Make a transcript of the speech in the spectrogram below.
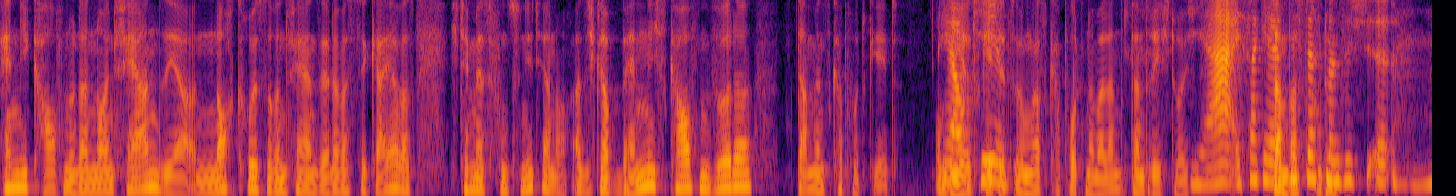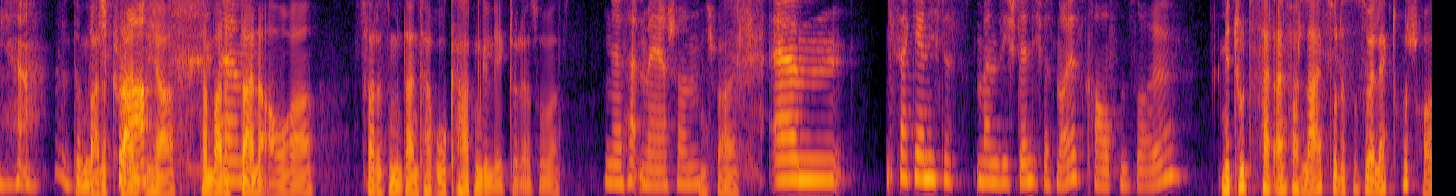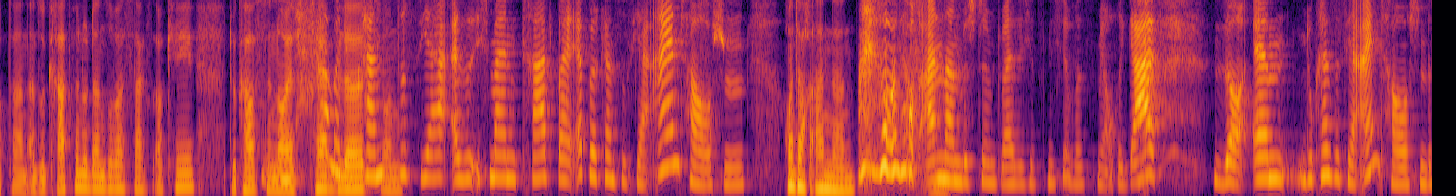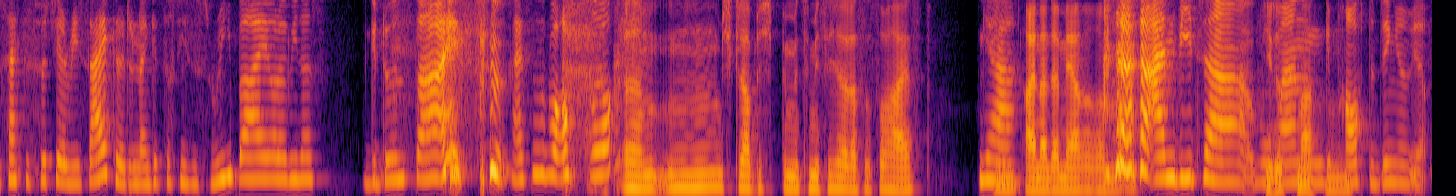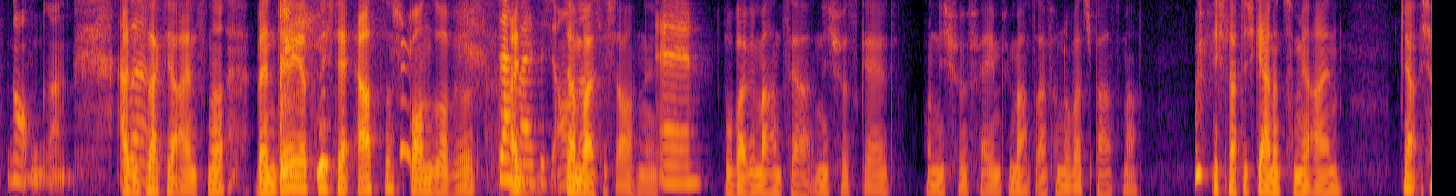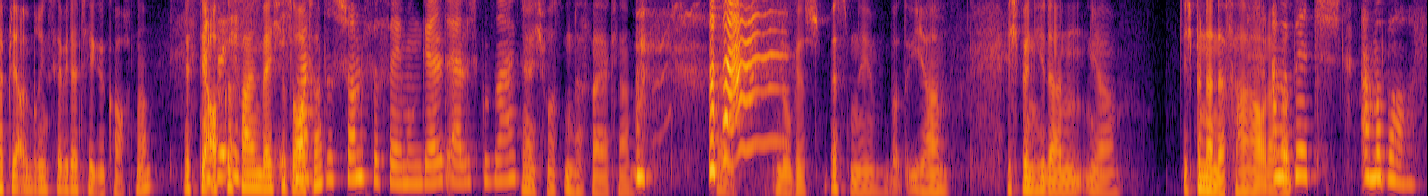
Handy kaufen oder einen neuen Fernseher, einen noch größeren Fernseher oder was der Geier was? Ich denke mir, es funktioniert ja noch. Also ich glaube, wenn ich es kaufen würde, dann, wenn es kaputt geht. Und Ja, wie es okay. geht jetzt irgendwas kaputt, ne, weil dann, dann drehe ich durch. Ja, ich sage ja Dann jetzt nicht, dass man es. sich. Äh, ja, Dann war das, dein, ja, dann war das Ähm, deine Aura. Das war das mit deinen Tarotkarten gelegt oder sowas. Ja, das hatten wir ja schon. Ich weiß. Ähm, ich sage ja nicht, dass man sich ständig was Neues kaufen soll. Mir tut es halt einfach leid, so das ist so Elektroschrott dann. Also gerade wenn du dann sowas sagst, okay, du kaufst ein neues Ja, aber Tablet du kannst es ja, also ich meine, gerade bei Apple kannst du es ja eintauschen. und auch anderen. Und auch anderen bestimmt, weiß ich jetzt nicht, aber ist mir auch egal. So, ähm, du kannst es ja eintauschen. Das heißt, es wird ja recycelt und dann gibt es auch dieses Rebuy oder wie das Gedöns da heißt. heißt es überhaupt so? Ähm, mm, ich glaube, ich bin mir ziemlich sicher, dass es so heißt. Ja. Einer der mehreren. Anbieter, wo man machen. gebrauchte Dinge wieder verkaufen kann. Aber Also ich sag dir eins, ne? Wenn der jetzt nicht der erste Sponsor wird, Dann ein- weiß ich auch Dann nicht. weiß ich auch nicht. äh, Wobei wir machen es ja nicht fürs Geld und nicht für Fame. Wir machen es einfach nur, weil es Spaß macht. Ich lade dich gerne zu mir ein. Ja, ich habe dir übrigens ja wieder Tee gekocht, ne? Ist dir also aufgefallen, ich, welche ich Sorte? mache das schon für Fame und Geld, ehrlich gesagt. Ja, ich wusste, das war ja klar. ja, logisch. Ist, nee, ja. Ich bin hier dann, ja. Ich bin dann der Fahrer, oder I'm a was? bitch, I'm a boss.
